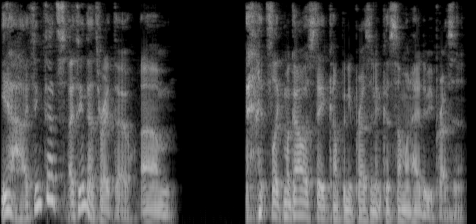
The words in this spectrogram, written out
Yeah, I think that's I think that's right though. Um, it's like Maegawa stayed company president because someone had to be president,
